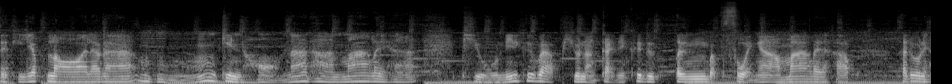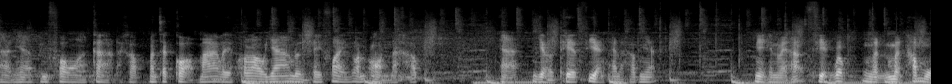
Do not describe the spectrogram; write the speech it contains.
สร็จเรียบร้อยแล้วนะฮะอื้อหือกลิ่นหอมน่าทานมากเลยฮะ ผิวนี้คือแบบผิวหนังไก่นี่คือดูตึงแบบสวยงามมากเลยนะครับ ถ้าดูในหาเนี่ยเป็นฟองอากาศนะครับ มันจะกรอบมากเลยเพราะเราย่างโดยใช้ไฟอ่อนๆนะครับนะเดี๋ยวเทสเสียงให้นะครับเนี่ยเนี่ยเห็นไหมฮะ เสียงแบบเหมือนเหมือนทำหมู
